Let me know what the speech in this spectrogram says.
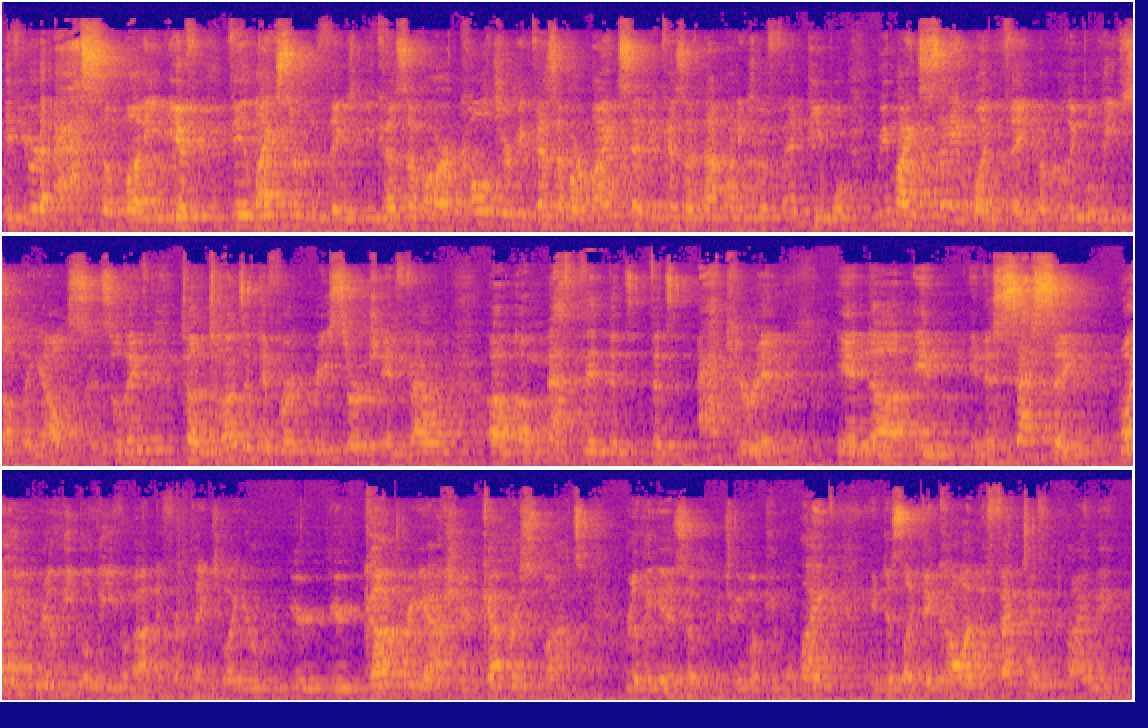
if you were to ask somebody if they like certain things because of our culture, because of our mindset, because of not wanting to offend people, we might say one thing but really believe something else. And so they've done tons of different research and found uh, a method that's, that's accurate in, uh, in, in assessing what you really believe about different things, what your, your, your gut reaction, your gut response really is of, between what people like and dislike. They call it affective priming.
